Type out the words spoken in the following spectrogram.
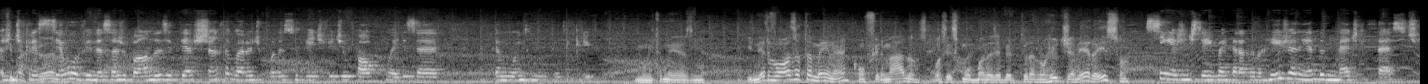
A gente cresceu ouvindo essas bandas e ter a chance agora de poder subir e dividir o palco com eles é, é muito, muito, muito incrível. Muito mesmo. E Nervosa também, né? Confirmado, vocês como banda de abertura no Rio de Janeiro, é isso? Sim, a gente vai ter no Rio de Janeiro do Magic Fest,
